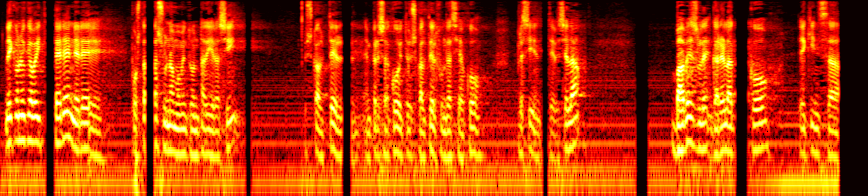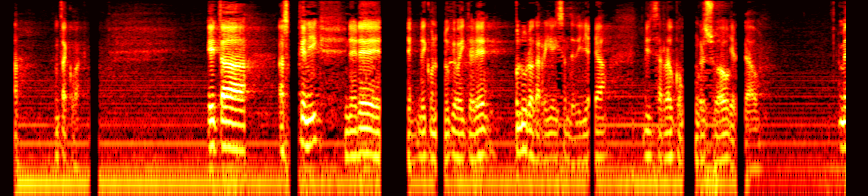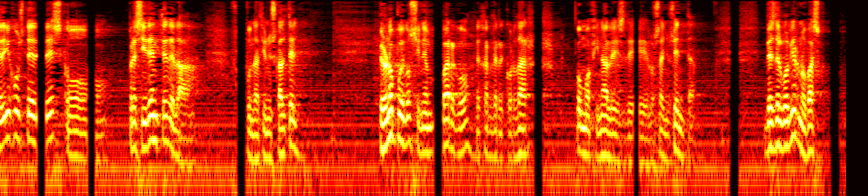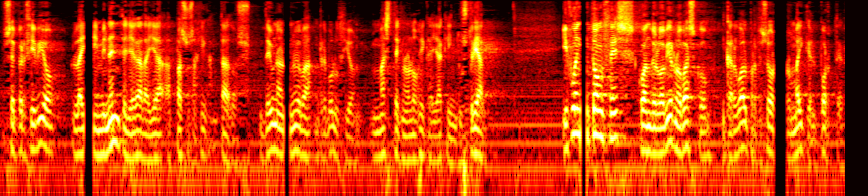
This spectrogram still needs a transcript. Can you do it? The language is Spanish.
Neko nuke baita ere, nire postasuna momentu ontadierazi, Euskaltel enpresako eta Euskaltel fundaziako presidente bezala, babesle garelako ekintza ontzakoak. Eta azkenik, nire neko nuke baita ere, onuragarria izan dedila, biltzarrau kongresu hau. Me dirijo a ustedes como presidente de la Fundación Euskaltel. Pero no puedo, sin embargo, dejar de recordar cómo a finales de los años 80, desde el gobierno vasco, se percibió la inminente llegada ya a pasos agigantados de una nueva revolución más tecnológica ya que industrial. Y fue entonces cuando el gobierno vasco encargó al profesor Michael Porter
